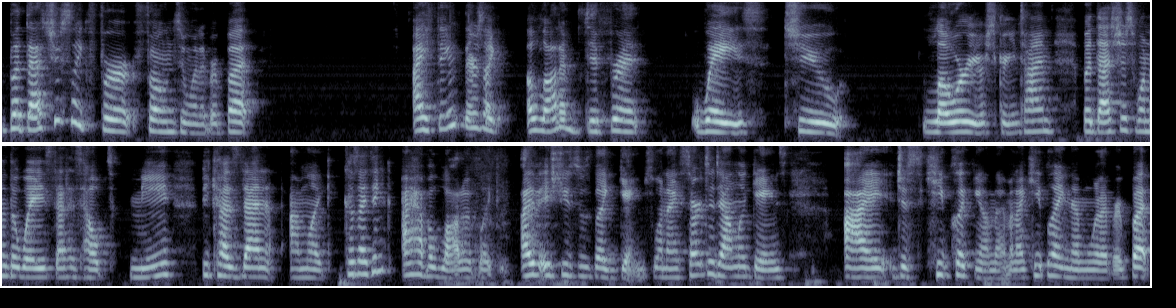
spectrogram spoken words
but that's just like for phones and whatever, but I think there's like a lot of different ways to lower your screen time, but that's just one of the ways that has helped me because then I'm like cuz I think I have a lot of like I have issues with like games. When I start to download games, I just keep clicking on them and I keep playing them whatever. But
